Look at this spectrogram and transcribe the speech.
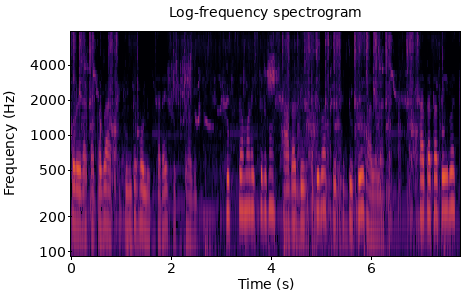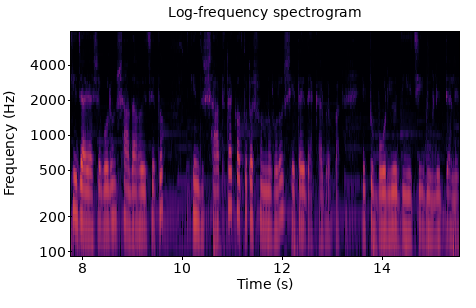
করে রাখা, তবে আজকে কিন্তু হলুদ ছাড়াই শুকতে হবে। শুক্তো আমার একটু এরকম সাদা দেখতে বা খেতে দুটোই ভালো লাগে। সাদাটাতেই বা কী যায় আসে বলুন? সাদা হয়েছে তো। কিন্তু স্বাদটা কতটা সুন্দর হলো সেটাই দেখার ব্যাপার। একটু বড়িও দিয়েছি বিউলির ডালের।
